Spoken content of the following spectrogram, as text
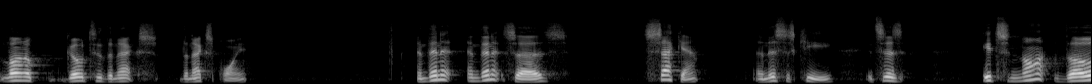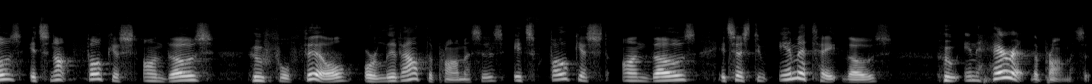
to go to the next, the next point. And then, it, and then it says, second, and this is key, it says, it's not those, it's not focused on those who fulfill or live out the promises. It's focused on those, it says to imitate those who inherit the promises.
